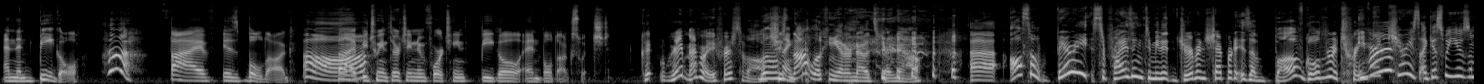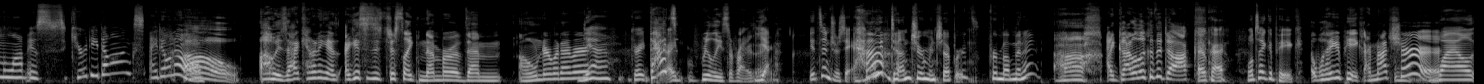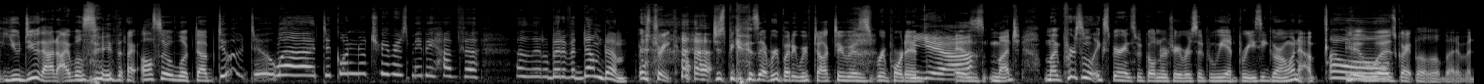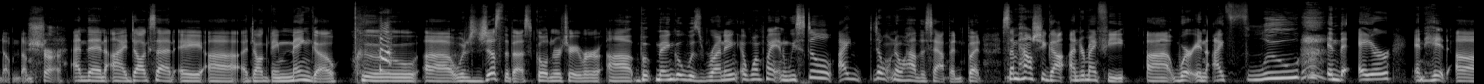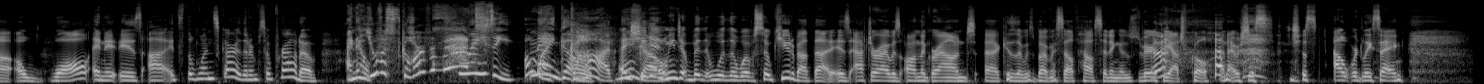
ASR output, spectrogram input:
and then Beagle. Huh. Five is Bulldog. Aw. But between 13 and 14, Beagle and Bulldog switched. Great, great memory, first of all. Well, She's not you. looking at her notes right now. uh, also, very surprising to me that German Shepherd is above Golden Retriever. I'm curious. I guess we use them a lot as security dogs. I don't know. Oh, oh, is that counting as? I guess it's just like number of them owned or whatever. Yeah, great. that's I- really surprising. yeah, it's interesting. Have we done German Shepherds for a minute? Ugh, I gotta look at the doc. Okay, we'll take a peek. We'll take a peek. I'm not sure. While you do that, I will say that I also looked up. Do do uh, do golden retrievers maybe have a, a little bit of a dum dum streak? Just because everybody we've talked to has reported Yeah. as much. My personal experience with golden retrievers is we had Breezy growing up, who was great, but a little bit of a dum dum. Sure. And then I dog sat a uh, a dog named Mango, who uh, was just the best golden retriever. Uh, but Mango was running at one point, and we still I don't know how this happened, but somehow she got under my feet, uh, wherein I flew in the air and hit uh, a wall, and it is uh, it's the one scar that I'm so proud of. I know You have a scar from that? crazy. Oh my Mango. God, And she didn't mean to. But what what was so cute about that is after I was on the ground because I was by myself house sitting, it was very theatrical, and I was just just outwardly saying.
